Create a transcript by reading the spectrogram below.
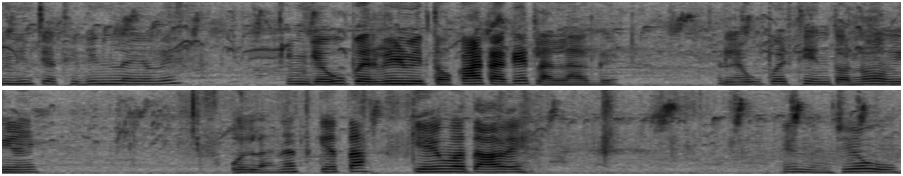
નીચેથી વીણ લઈ હવે. કેમ કે ઉપર વીણવી તો કાંટા કેટલા લાગે? એટલે ઉપરથી તો ન વીણાય. ઓલા નથી કહેતા, કહેવત આવે. એને જેવું.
